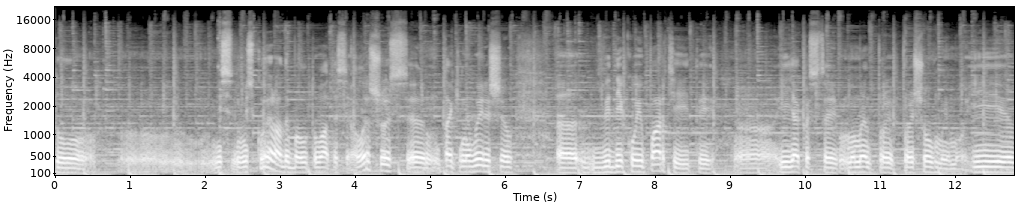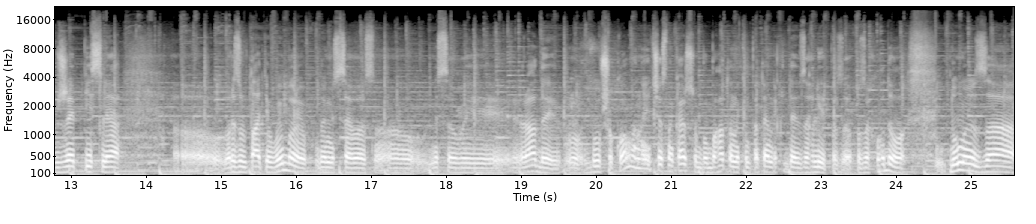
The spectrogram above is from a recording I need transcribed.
до міської ради балотуватися, але щось е, так і не вирішив, е, від якої партії йти. Е, І якось цей момент пройшов мимо. І вже після результатів виборів до місцевого, с- е, місцевої ради ну, був шокований, чесно кажучи, бо багато некомпетентних людей взагалі позаходило. Думаю, за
